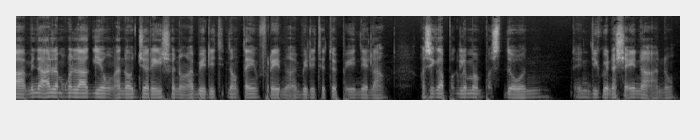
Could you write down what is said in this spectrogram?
Um, inaalam ko lagi yung ano, duration ng ability ng time frame ng ability to pay nila. Kasi kapag lumampas doon, hindi ko na siya inaano.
